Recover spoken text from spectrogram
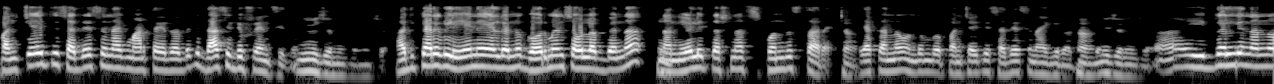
ಪಂಚಾಯತಿ ಸದಸ್ಯನಾಗಿ ಮಾಡ್ತಾ ಇರೋದಕ್ಕೆ ಜಾಸ್ತಿ ಡಿಫ್ರೆನ್ಸ್ ಇದೆ. ನಿಜ ನಿಜ ನಿಜ. ಅಧಿಕಾರಿಗಳು ಏನೇ ಹೇಳಿದ್ರು ಗೌರ್ಮೆಂಟ್ ಸೌಲಭ್ಯನ ನಾನು ಹೇಳಿದ ತಕ್ಷಣ ಸ್ಪಂದಿಸ್ತಾರೆ. ಯಾಕಂದ್ರೆ ಒಂದು ಪಂಚಾಯತಿ ಸದಸ್ಯನಾಗಿರೋದು. ಇದರಲ್ಲಿ ನಿಜ ನಿಜ. ಇದ್ರಲ್ಲಿ ನಾನು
